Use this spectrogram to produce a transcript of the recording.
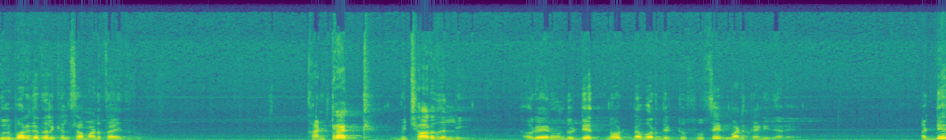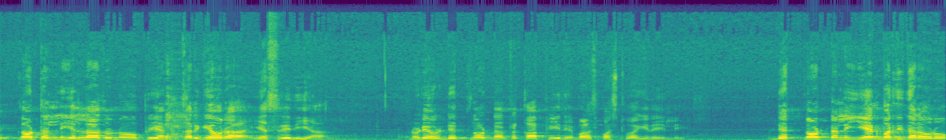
ಗುಲ್ಬರ್ಗದಲ್ಲಿ ಕೆಲಸ ಮಾಡ್ತಾಯಿದ್ರು ಕಾಂಟ್ರಾಕ್ಟ್ ವಿಚಾರದಲ್ಲಿ ಅವರೇನು ಒಂದು ಡೆತ್ ನೋಟ್ನ ಬರೆದಿಟ್ಟು ಸೂಸೈಡ್ ಮಾಡ್ಕೊಂಡಿದ್ದಾರೆ. ಆ ಡೆತ್ ನೋಟಲ್ಲಿ ಎಲ್ಲಾದ್ರೂ ಪ್ರಿಯಾಂಕ್ ಖರ್ಗೆ ಅವರ ಹೆಸರಿದೆಯಾ? ನೋಡಿ ಅವ್ರ ಡೆತ್ ನೋಟ್ನ ಹತ್ರ ಕಾಪಿ ಇದೆ ಭಾಳ ಸ್ಪಷ್ಟವಾಗಿದೆ ಇಲ್ಲಿ. ಡೆತ್ ನೋಟ್ನಲ್ಲಿ ಏನು ಬರೆದಿದ್ದಾರೆ ಅವರು?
